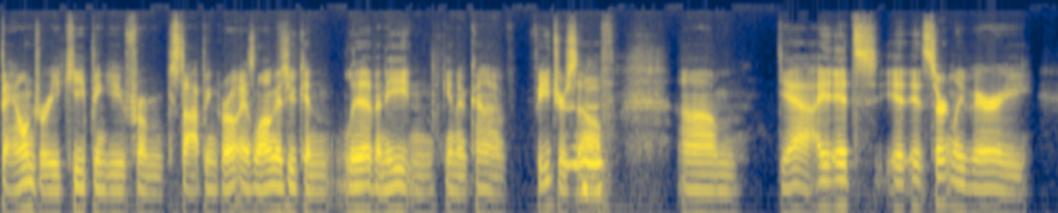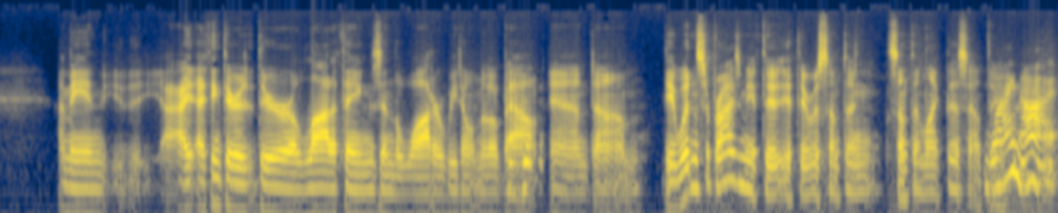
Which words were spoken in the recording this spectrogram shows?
boundary keeping you from stopping growing, as long as you can live and eat and you know kind of feed mm-hmm. yourself. Mm-hmm. Um, yeah, it's it, it's certainly very. I mean, I, I think there there are a lot of things in the water we don't know about, mm-hmm. and um, it wouldn't surprise me if there if there was something something like this out there. Why not?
